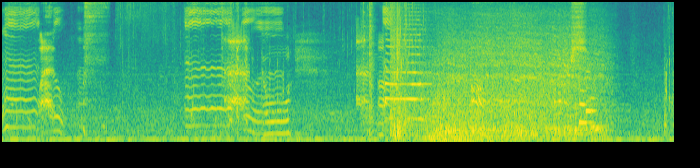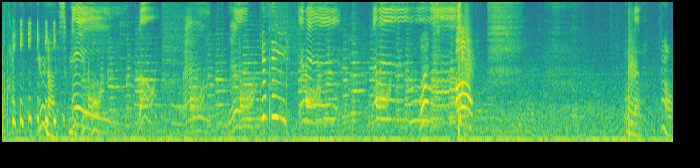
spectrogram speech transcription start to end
God. What? You're not as sweet as you look. What? Oh! Oh. Oh.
